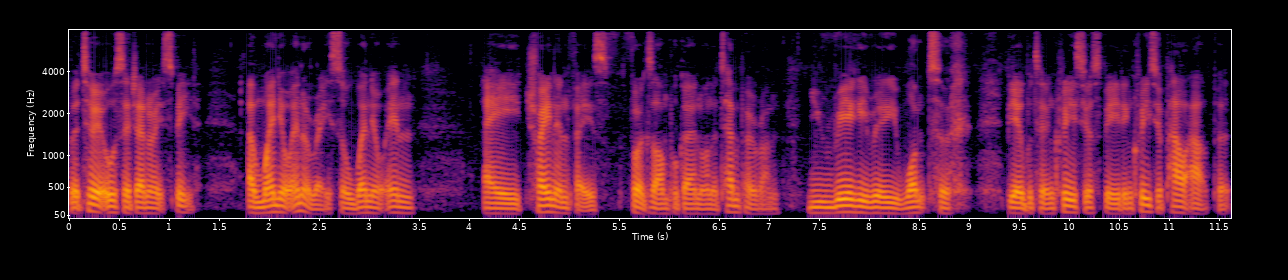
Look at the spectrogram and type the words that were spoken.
but two, it also generates speed. And when you're in a race or when you're in a training phase, for example, going on a tempo run, you really, really want to be able to increase your speed, increase your power output,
